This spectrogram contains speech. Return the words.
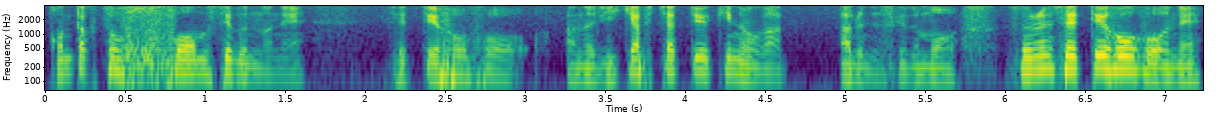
コンタクトフォーム7のね、設定方法、あのリキャプチャっていう機能があるんですけども、それの設定方法をね、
